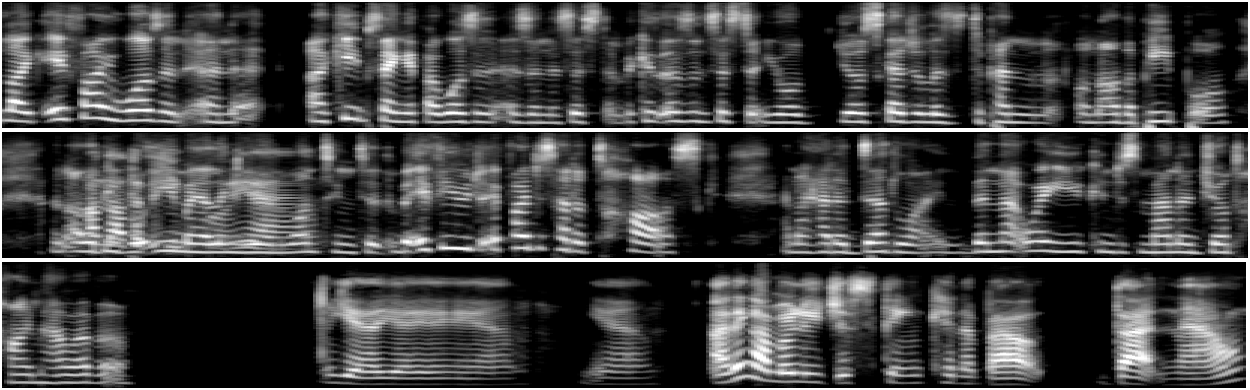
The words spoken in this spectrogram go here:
like if I wasn't an I keep saying if I wasn't as an assistant because as an assistant your your schedule is dependent on other people and other, people, people, emailing yeah. you and wanting to but if you if I just had a task and I had a deadline then that way you can just manage your time however. Yeah, yeah, yeah, yeah. Yeah. I think I'm only just thinking about that now.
